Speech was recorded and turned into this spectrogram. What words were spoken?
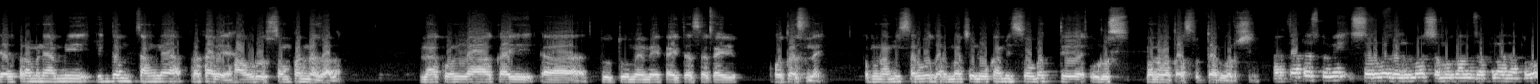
त्याचप्रमाणे आम्ही एकदम चांगल्या प्रकारे हा उरूस संपन्न झाला. ना कोणाला काही तू तू मे मे काही तसं काही होतच नाही. म्हणून आम्ही सर्व धर्माचे लोक आम्ही सोबत ते उरूस बनवत असतो दरवर्षी. अर्थातच तुम्ही सर्व धर्म समभाव जपला जातो.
